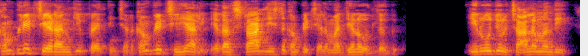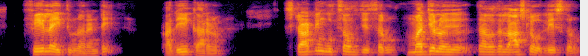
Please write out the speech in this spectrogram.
కంప్లీట్ చేయడానికి ప్రయత్నించాలి. కంప్లీట్ చేయాలి. ఏదైనా స్టార్ట్ చేసినా కంప్లీట్ చేయాలి. మధ్యలో వదలొద్దు. ఈ రోజు చాలామంది ఫెయిల్ అవుతున్నారంటే అదే కారణం. స్టార్టింగ్ ఉత్సాహం చేస్తారు. మధ్యలో తర్వాత లాస్ట్‌లో వదిలేస్తారు.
